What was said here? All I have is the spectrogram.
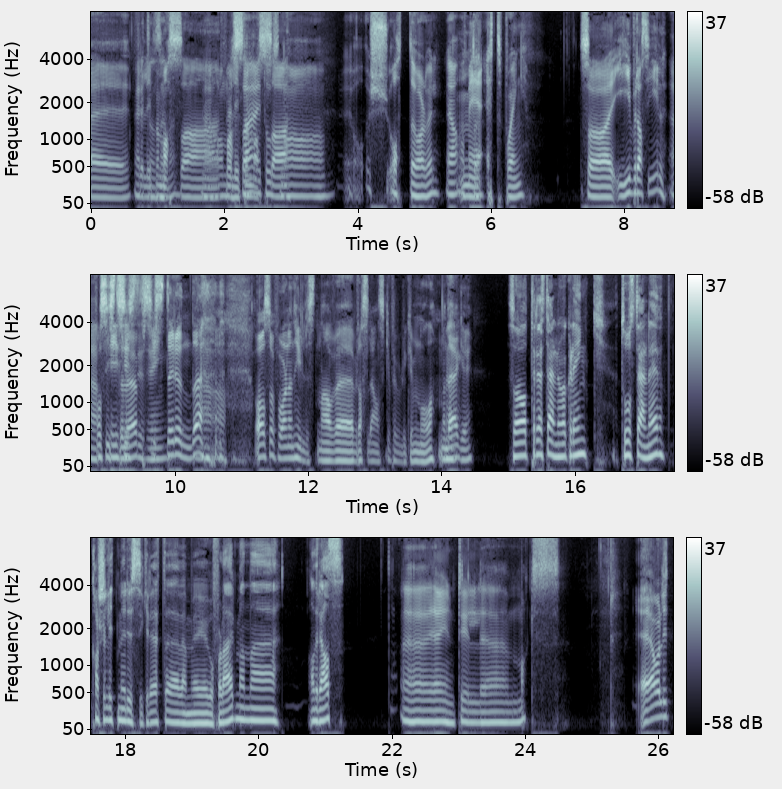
eh, Felipe Massa, Ja, og Felipe Massa i 2008, var det vel? Ja, med ett poeng. Så i Brasil, Ja, på siste siste løp, sving. siste runde. Ja, Og så får han den hyllesten av eh, brasilianske publikum nå, da. Men det er gøy. Så tre stjerner var klink. To stjerner. Kanskje litt mer usikkerhet eh, hvem vi går for der, men eh, Andreas? Eh, jeg er inne til eh, Max. Jeg var litt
